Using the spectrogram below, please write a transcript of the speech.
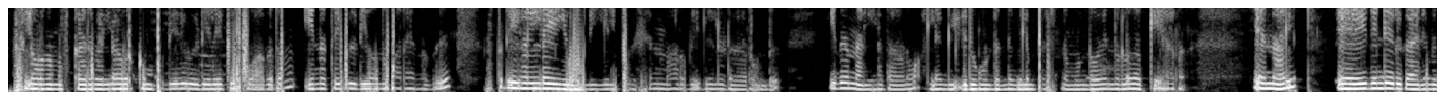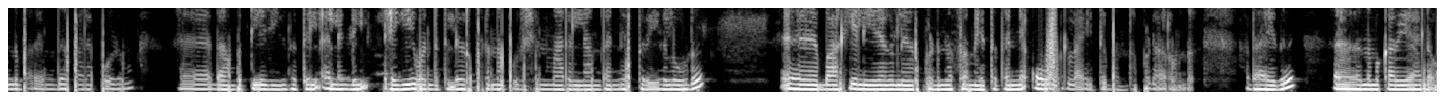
ഹലോ നമസ്കാരം. എല്ലാവർക്കും പുതിയൊരു വീഡിയോയിലേക്ക് സ്വാഗതം. ഇന്നത്തെ വീഡിയോ എന്ന് പറയുന്നത് സ്ത്രീകളുടെ യോനിയിൽ പുരുഷന്മാർ വിരലിടാറുണ്ട് ഇത് നല്ലതാണോ? അല്ലെങ്കിൽ ഇതുകൊണ്ട് എന്തെങ്കിലും പ്രശ്നമുണ്ടോ എന്നുള്ളതൊക്കെയാണ്. എന്നാൽ ഇതിന്റെ ഒരു കാര്യമെന്ന് പറയുന്നത് പലപ്പോഴും ദാമ്പത്യ ജീവിതത്തിൽ അല്ലെങ്കിൽ ലൈംഗിക ബന്ധത്തിൽ ഏർപ്പെടുന്ന പുരുഷന്മാരെല്ലാം തന്നെ സ്ത്രീകളോട് ബാഹ്യ ലീലകളിൽ ഏർപ്പെടുന്ന സമയത്ത് തന്നെ ഓവറലായിട്ട് ബന്ധപ്പെടാറുണ്ട്. അതായത് നമുക്കറിയാലോ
